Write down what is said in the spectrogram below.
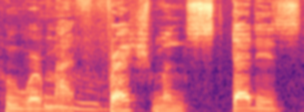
who were mm. my hmm. freshman studies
